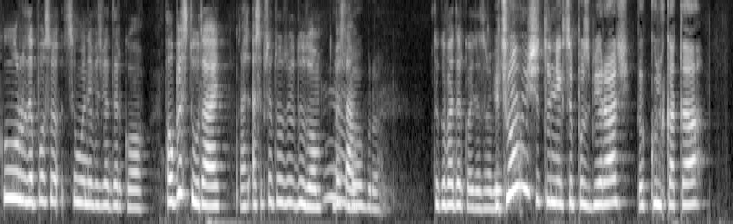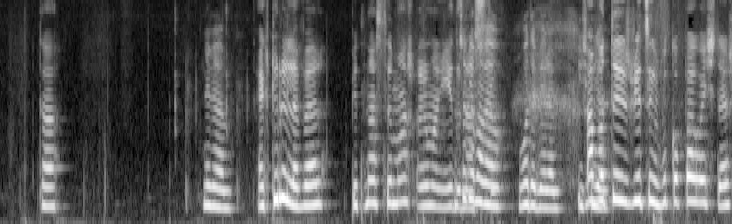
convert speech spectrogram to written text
Kurde, po co czemu nie weź wiaderko? Pał, bez tutaj! A, a się przed tą dudą. Bez No, tam. dobra. Tylko wiaderko idę zrobić. czemu mi się to nie chce pozbierać? Ta kulka ta. Ta. Nie wiem. A który level? 15 masz? A ja mam No co 11. nie, Paweł? Wodę bierem. I A bo śpię. ty już więcej wykopałeś też.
